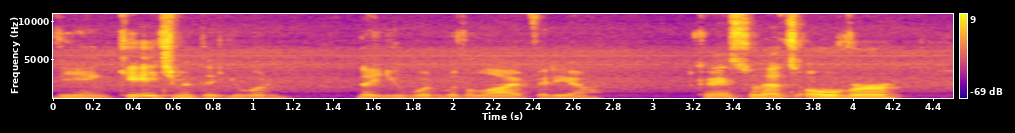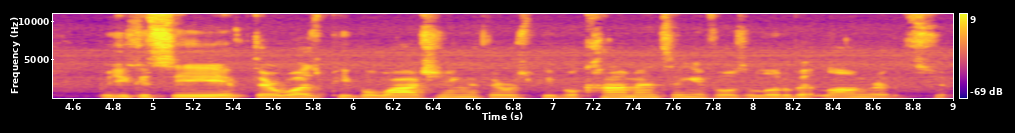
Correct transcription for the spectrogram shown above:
the engagement that you would that you would with a live video. Okay, so that's over. But you could see if there was people watching, if there was people commenting, if it was a little bit longer, it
